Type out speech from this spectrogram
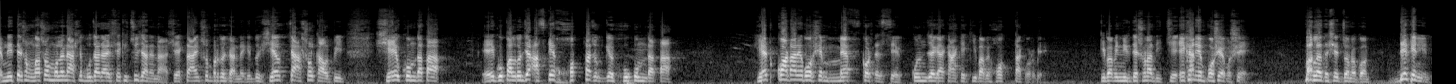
এমনিতে সংবাদ সম্মেলনে আসলে বোঝা যায়, সে কিছু জানে না। সে একটা আইন সম্পর্কে জানে, কিন্তু সে হচ্ছে আসল কাল্পিত সে হুকুমদাতা, এই গোপালগঞ্জে আজকে হত্যাযজ্ঞের হুকুমদাতা। হেডকোয়ার্টারে বসে ম্যাপ করতেছে, কোন জায়গায় কাকে কীভাবে হত্যা করবে, কীভাবে নির্দেশনা দিচ্ছে, এখানে বসে বসে। বাংলাদেশের জনগণ, দেখে নিন।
